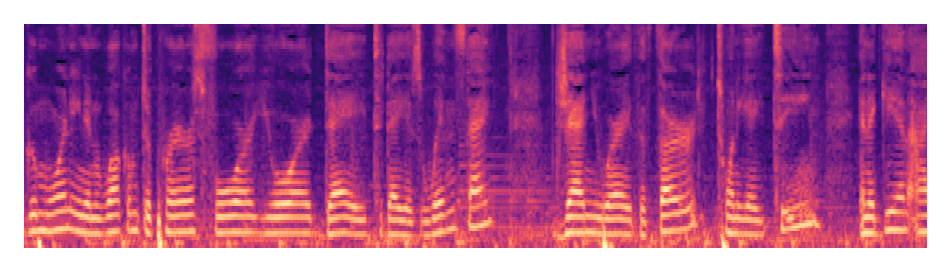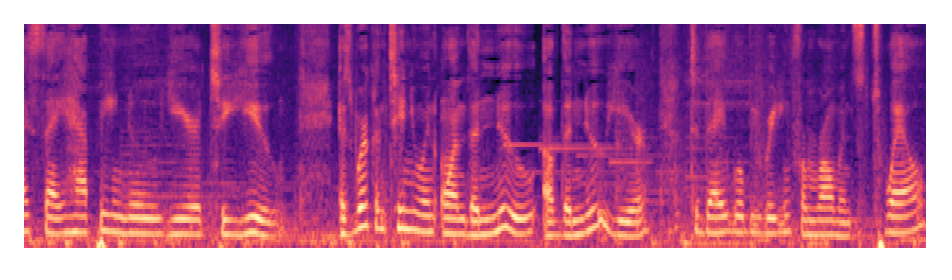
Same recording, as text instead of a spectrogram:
Good morning and welcome to prayers for your day. Today is Wednesday, January the 3rd, 2018. And again, I say Happy New Year to you. As we're continuing on the new of the new year, today we'll be reading from Romans 12,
